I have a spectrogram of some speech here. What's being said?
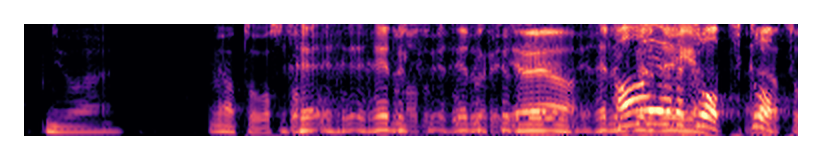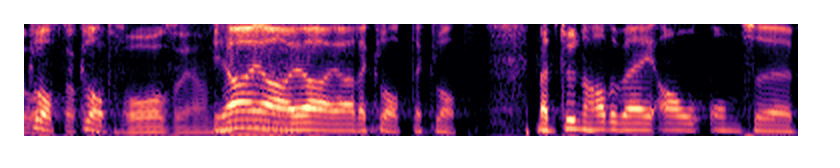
opnieuw eh, Ja, toen was toch- re- redelijk, redelijk veel, ja, ja. redelijk veel ja, dat klopt, Ja, klopt, klopt, klopt. onthozen, ja. Ja, ja, ja, ja, dat klopt, dat klopt. Maar toen hadden wij al onze,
